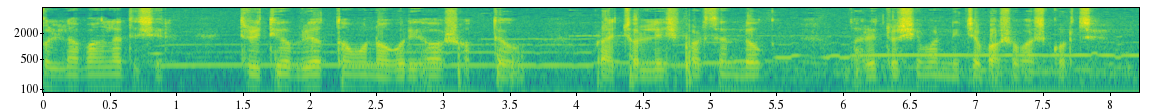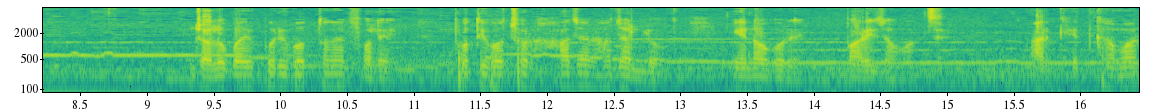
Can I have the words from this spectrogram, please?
খুলনা বাংলাদেশের তৃতীয় বৃহত্তম নগরী হওয়া সত্ত্বেও প্রায় চল্লিশ পার্সেন্ট লোক দারিদ্র সীমার নিচে বসবাস করছে। জলবায়ু পরিবর্তনের ফলে প্রতি বছর হাজার হাজার লোক এ নগরে পাড়ি জমাচ্ছে। আর ক্ষেত খামার,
